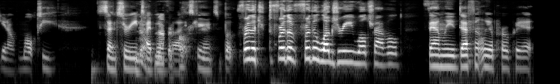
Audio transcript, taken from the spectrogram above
you know, multi sensory No, type of uh, experience. But for the for the for the luxury, well traveled family, definitely appropriate.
